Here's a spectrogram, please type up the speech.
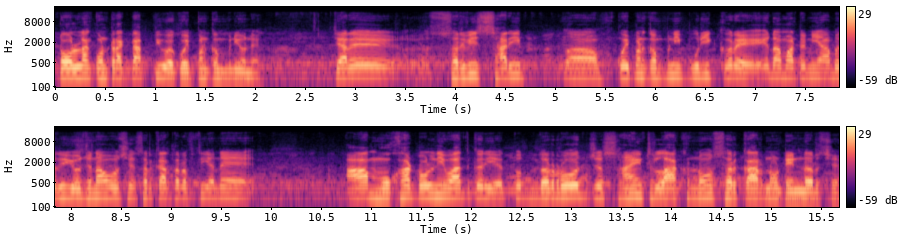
ટોલના કોન્ટ્રાક્ટ આપતી હોય કોઈ પણ કંપનીઓને, ત્યારે સર્વિસ સારી કોઈપણ કોઈ પણ કંપની પૂરી કરે, એના માટેની આ બધી યોજનાઓ છે સરકાર તરફથી. અને આ મોખા ટોલની વાત કરીએ તો દરરોજ સાઠ લાખનો સરકારનો ટેન્ડર છે.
